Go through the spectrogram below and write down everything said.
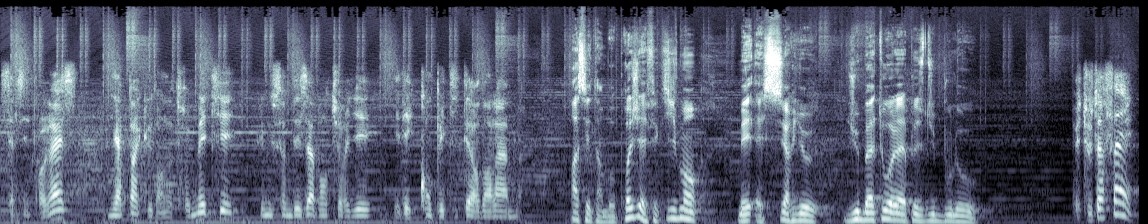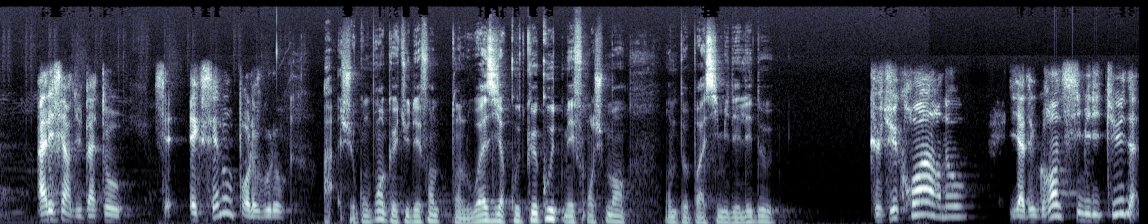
Sales in Progress, il n'y a pas que dans notre métier que nous sommes des aventuriers et des compétiteurs dans l'âme. Ah, c'est un beau projet, effectivement. Mais est-ce sérieux? Du bateau à la place du boulot? Mais tout à fait. Aller faire du bateau, c'est excellent pour le boulot. Ah, je comprends que tu défends ton loisir coûte que coûte, mais franchement, on ne peut pas assimiler les deux. Que tu crois, Arnaud? Il y a de grandes similitudes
